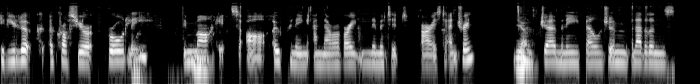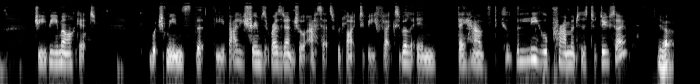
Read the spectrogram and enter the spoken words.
If you look across Europe broadly, the mm. markets are opening and there are very limited barriers to entry. Yeah. Germany, Belgium, the Netherlands, GB market, which means that the value streams that residential assets would like to be flexible in, they have the legal parameters to do so. Yeah.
